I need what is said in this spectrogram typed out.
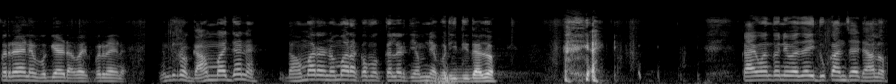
પરાણે બગાડા ભાઈ પરાણે. મિત્રો ગામમાં જ ને તો અમારા ને અમારા કમ કલરથી અમને ભરી દીધા જો. કાંઈ વાંધો નહીં બધા દુકાન સાઈડ હાલો.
